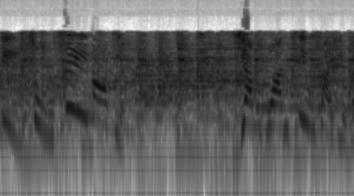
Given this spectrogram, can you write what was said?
地主司马情，嫌犯就在庙内，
